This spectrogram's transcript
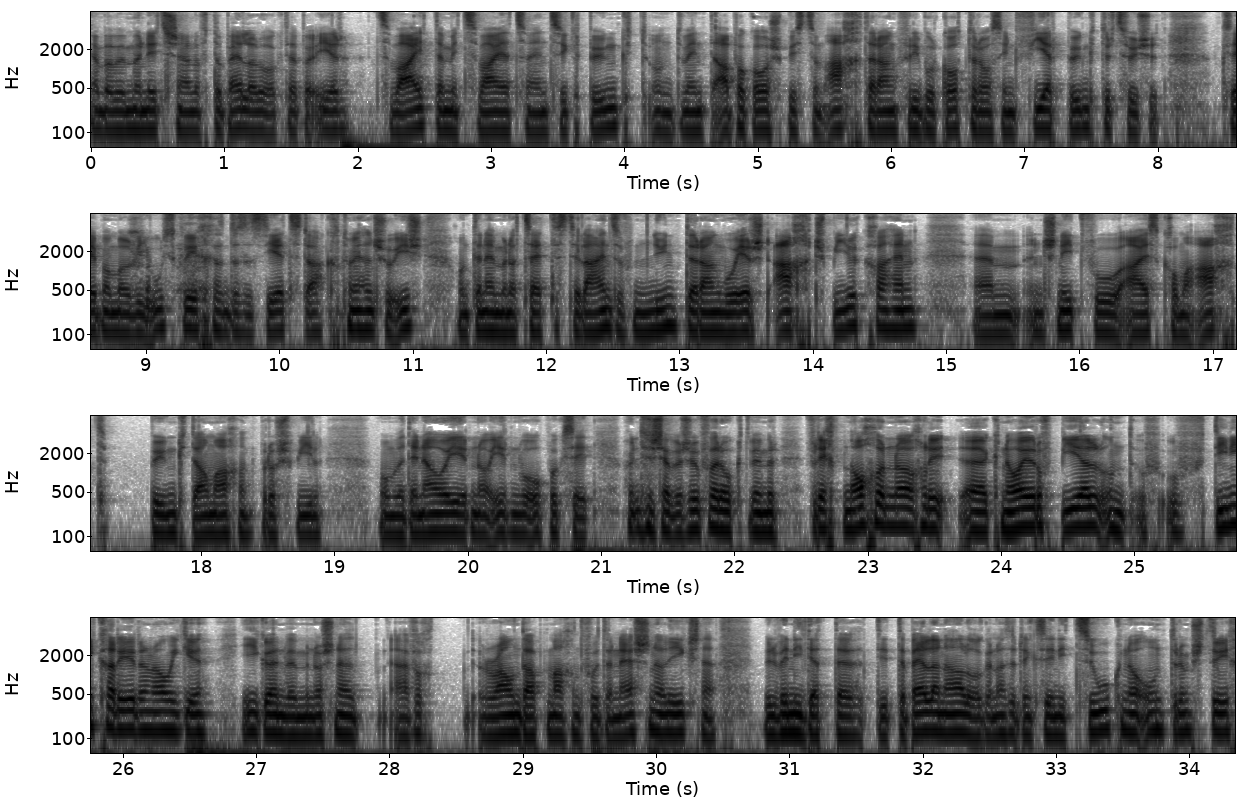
Aber wenn man jetzt schnell auf die Tabelle schaut, eben ihr Zweiter mit 22 Punkten und wenn du runtergehst bis zum 8. Rang Fribourg-Gotteron sind vier Punkte dazwischen. Da sieht man mal, wie ausgeglichen dass es jetzt aktuell schon ist. Und dann haben wir noch ZST 1 auf dem 9. Rang, wo erst 8 Spiele hatten. Ähm, einen Schnitt von 1,8 Punkten machen pro Spiel, wo man dann auch eher noch irgendwo oben sieht. Und das ist aber schon verrückt, wenn wir vielleicht nachher noch ein bisschen äh, genauer auf Biel und auf, auf deine Karriere noch einge- eingehen, wenn wir noch schnell einfach Roundup machen von der National League schnell. Weil wenn ich die, die, die Tabellen anschaue, also dann sehe ich Zug noch unter dem Strich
